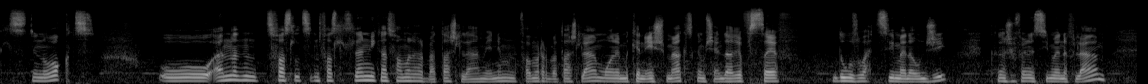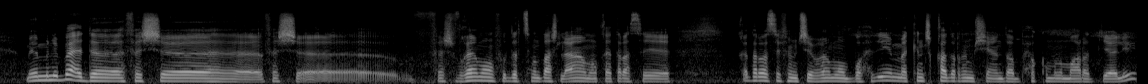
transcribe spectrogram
ثلاث سنين وقت. وأنا تفاصلت انفصلت ملي كانت في عمري 14 عام يعني من في عمري 14 عام وأنا ما كنعيش معاك كنمشي عندها غير في الصيف ندوز واحد السيمانة ونجي. كنشوف أنا السيمانة في العام. من بعد فاش فاش فاش vraiment درت 18 عام ولقيت راسي لقيت راسي فهمتي vraiment بوحدي ما كنتش قادر نمشي عندها بحكم المرض ديالي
